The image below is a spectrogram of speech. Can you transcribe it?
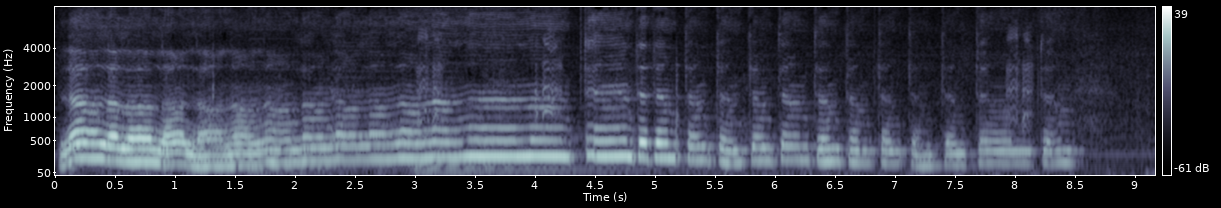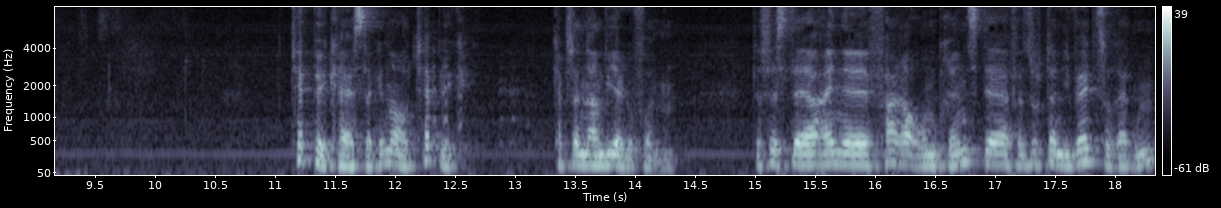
La la la la la la la la la la la la la Teppik heißt er, genau, Teppik. Ich habe seinen Namen wiedergefunden. Das ist der eine Pharaonprinz, der versucht dann die Welt zu retten.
